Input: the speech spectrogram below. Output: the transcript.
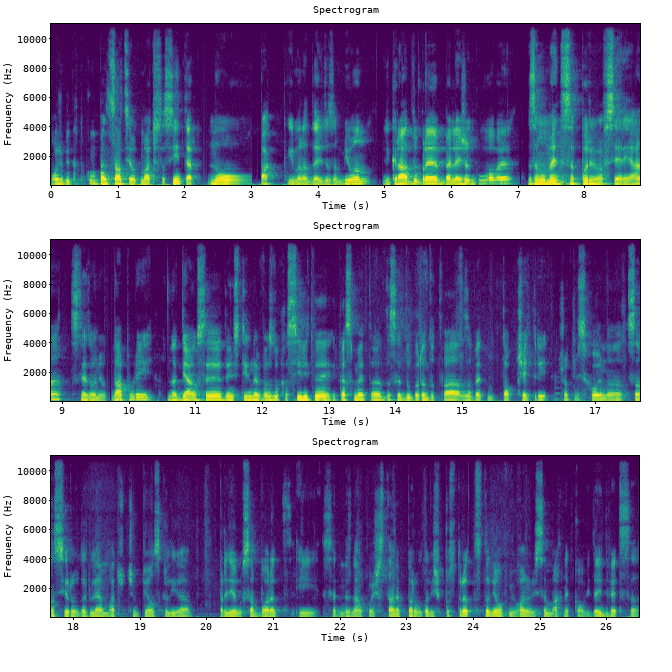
може би като компенсация от матча с Интер, но пак има надежда за Милан. Играят добре, бележат голове. За момента са първи в серия А, следвани от Наполи. Надявам се да им стигне въздуха, силите и късмета да се доберат до това заветно топ 4, защото ми се ходи на Сан Сиро да гледам матч от Чемпионска лига преди да го съборят и се, не знам кой ще стане първо, дали ще построят стадион в Милано или се махне COVID, и двете са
